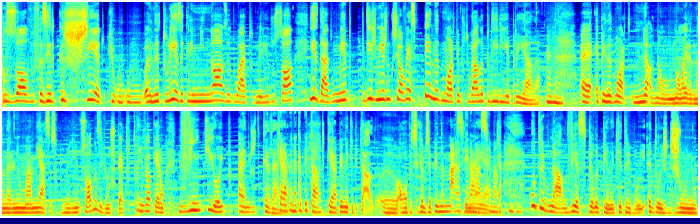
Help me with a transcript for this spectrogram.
resolve fazer crescer que o, a natureza criminosa do ato de Maria do Sol e a dado momento diz mesmo que se houvesse pena de morte em Portugal a pediria para ela. Uhum. A pena de morte não, não, não era de maneira nenhuma uma ameaça sobre Maria do Sol, mas havia um espectro terrível que eram 28 anos de cadeia. Que era a pena capital. Que era a pena capital, uh, ou digamos a pena máxima. A pena máxima. Uhum. O tribunal vê-se pela pena que atribui a 2 de junho,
